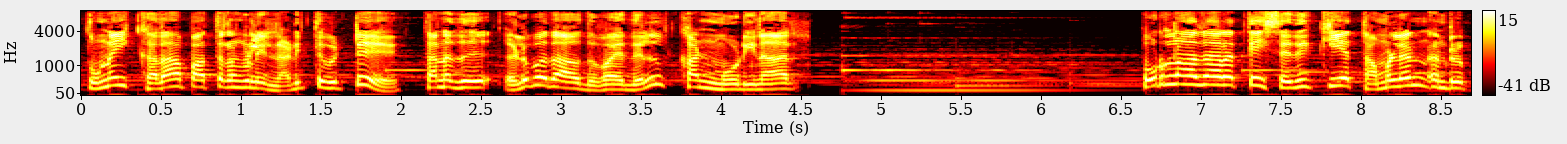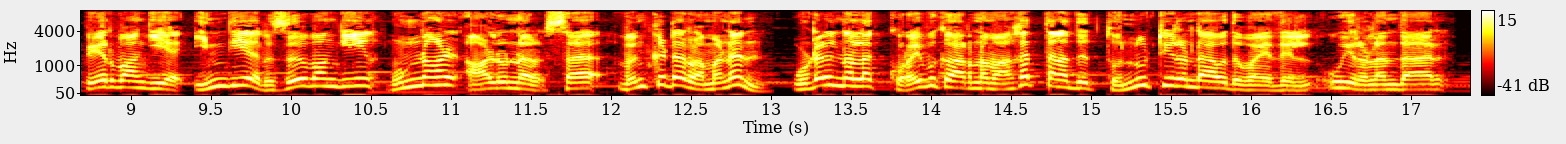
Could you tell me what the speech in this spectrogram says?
துணை கதாபாத்திரங்களில் நடித்துவிட்டு தனது எழுபதாவது வயதில் கண் மூடினார். பொருளாதாரத்தை செதுக்கிய தமிழன் என்று பெயர் வாங்கிய இந்திய ரிசர்வ் வங்கியின் முன்னாள் ஆளுநர் ச. வெங்கடரமணன் உடல்நலக் குறைவு காரணமாக தனது தொன்னூற்றி இரண்டாவது வயதில் உயிரிழந்தார்.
